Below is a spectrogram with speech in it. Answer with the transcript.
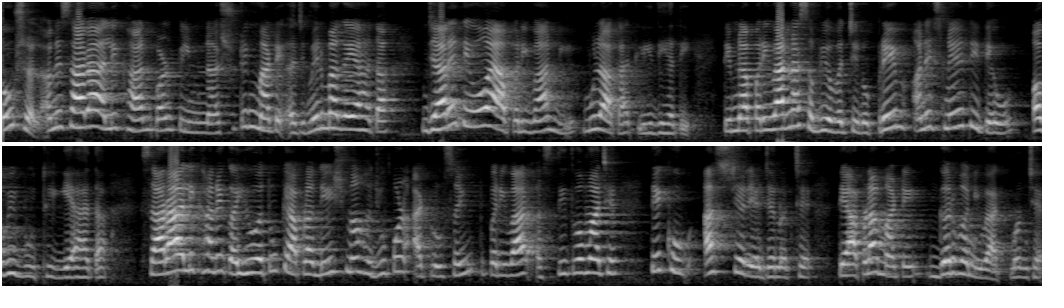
કૌશલ અને સારા અલી ખાન પણ ફિલ્મના શૂટિંગ માટે અજમેરમાં ગયા હતા, જ્યારે તેઓએ આ પરિવારની મુલાકાત લીધી હતી. તેમના પરિવારના સભ્યો વચ્ચેનો પ્રેમ અને સ્નેહથી તેઓ અભિભૂત થઈ ગયા હતા. સારા અલી ખાને કહ્યું હતું કે, આપણા દેશમાં હજુ પણ આટલો સંયુક્ત પરિવાર અસ્તિત્વમાં છે. તે ખૂબ આશ્ચર્યજનક છે. તે આપણા માટે ગર્વની વાત પણ છે.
